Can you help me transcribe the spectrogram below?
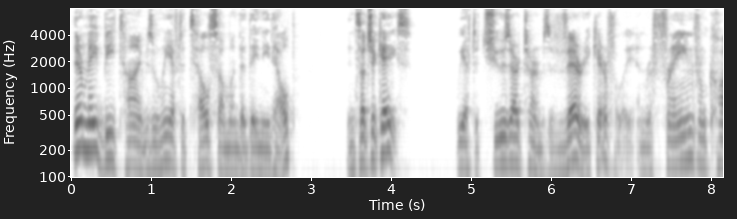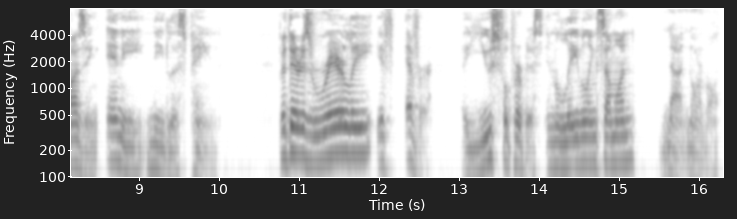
There may be times when we have to tell someone that they need help. In such a case, we have to choose our terms very carefully and refrain from causing any needless pain. But there is rarely, if ever, a useful purpose in labeling someone not normal.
